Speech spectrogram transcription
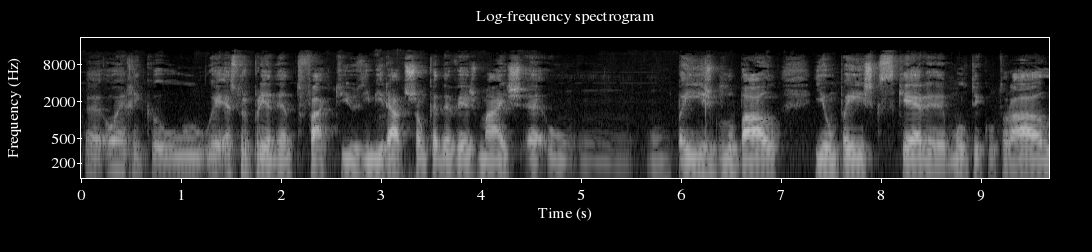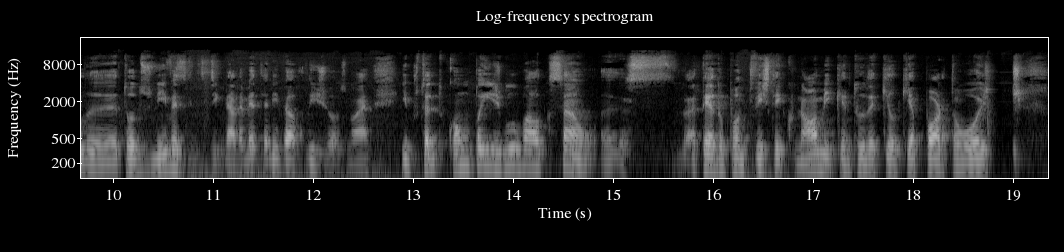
Uh, oh Henrique, o, é surpreendente de facto e os Emirados são cada vez mais uh, um, um um país global e um país que se quer eh, multicultural eh, a todos os níveis, designadamente a nível religioso, não é? E, portanto, como país global que são, eh, até do ponto de vista económico, em tudo aquilo que aportam hoje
